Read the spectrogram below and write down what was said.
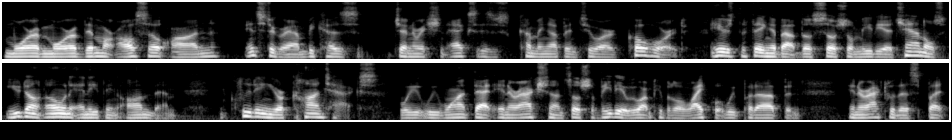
More and more of them are also on Instagram because Generation X is coming up into our cohort. Here's the thing about those social media channels you don't own anything on them, including your contacts. We, we want that interaction on social media. We want people to like what we put up and interact with us, but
